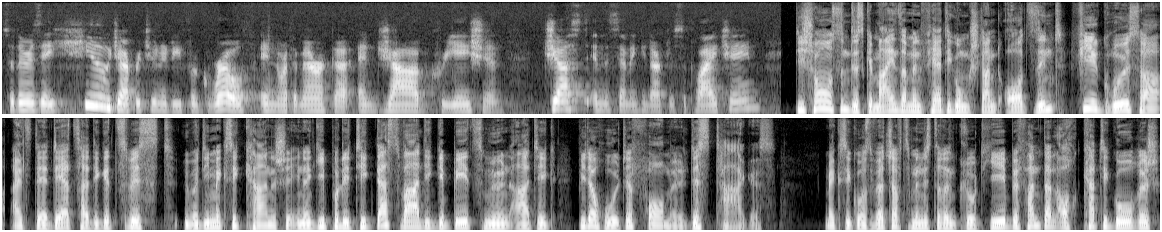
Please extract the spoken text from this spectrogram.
So there is a huge opportunity for growth in North America and job creation just in the semiconductor supply chain. Die Chancen des gemeinsamen Fertigungsstandorts sind viel größer als der derzeitige Zwist über die mexikanische Energiepolitik. Das war die gebetsmühlenartig wiederholte Formel des Tages. Mexikos Wirtschaftsministerin Cloutier befand dann auch kategorisch,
